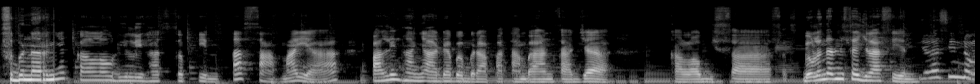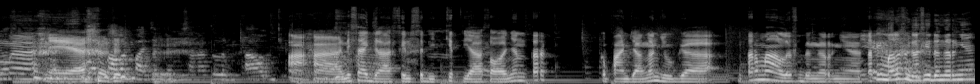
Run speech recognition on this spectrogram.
Sebenarnya kalau dilihat sepintas sama ya, paling hanya ada beberapa tambahan saja. Kalau bisa, boleh nggak nih saya jelasin? Jelasin dong Mas. Iya. Pajak yang di sana tuh lebih tahu gitu. Ah, ah, ini saya jelasin sedikit ya, soalnya ntar kepanjangan juga, ntar males dengernya. Tapi Iya. males nggak sih dengernya?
